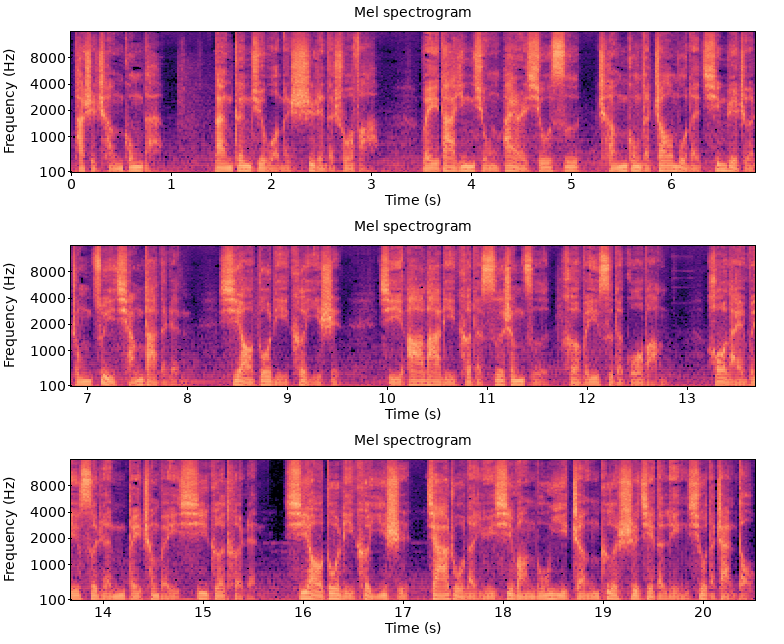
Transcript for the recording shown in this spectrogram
他是成功的。但根据我们诗人的说法。伟大英雄埃尔修斯成功的招募了侵略者中最强大的人西奥多里克一世，即阿拉里克的私生子和维斯的国王。后来维斯人被称为西哥特人。西奥多里克一世加入了与希望奴役整个世界的领袖的战斗。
